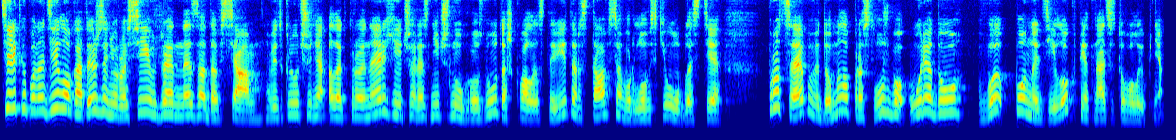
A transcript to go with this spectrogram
Тільки понеділок, а тиждень у Росії вже не задався. Відключення електроенергії через нічну грозу та шквалистий вітер стався в Орловській області. Про це повідомила прес-служба уряду в понеділок, 15 липня.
